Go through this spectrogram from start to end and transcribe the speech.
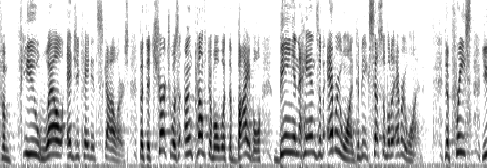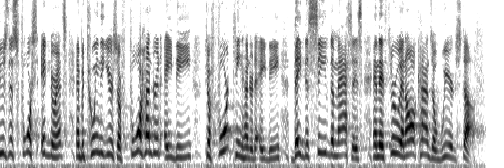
some few well educated scholars. But the church was uncomfortable with the Bible being in the hands of everyone, to be accessible to everyone. The priests used this forced ignorance, and between the years of 400 AD to 1400 AD, they deceived the masses and they threw in all kinds of weird stuff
